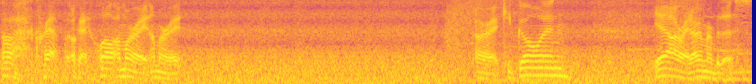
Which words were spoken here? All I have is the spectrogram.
Ah, oh, crap. Okay. Well, I'm all right. I'm all right. All right. Keep going. Yeah. All right. I remember this.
